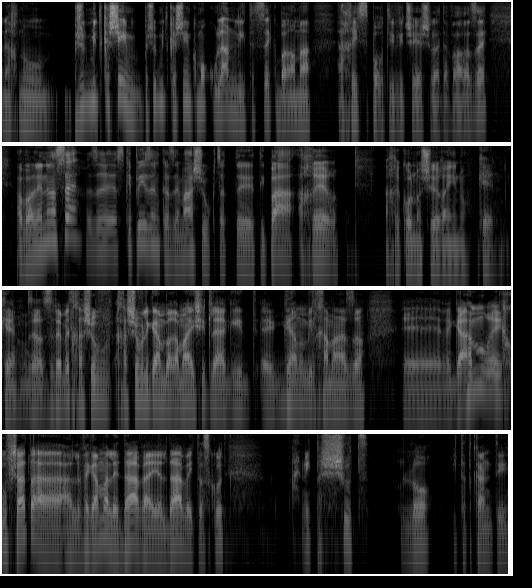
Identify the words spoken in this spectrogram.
אנחנו פשוט מתקשים, פשוט מתקשים כמו כולם להתעסק ברמה הכי ספורטיבית שיש של הדבר הזה, אבל ננסה, איזה אסקפיזם כזה, משהו קצת אה, טיפה אחר, אחרי כל מה שראינו. כן, כן, זהו, זה באמת חשוב, חשוב לי גם ברמה האישית להגיד, אה, גם המלחמה הזו, אה, וגם חופשת, ה... וגם הלידה והילדה וההתעסקות, אני פשוט לא התעדכנתי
